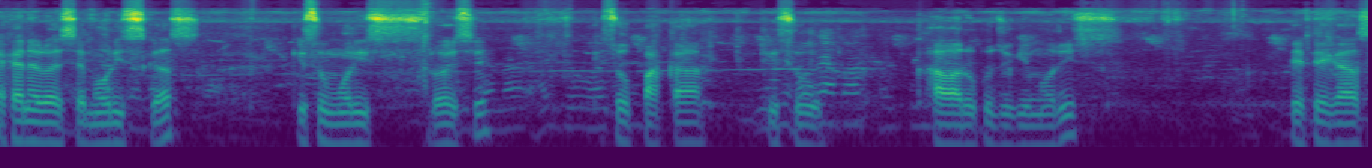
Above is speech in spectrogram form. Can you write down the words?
এখানে রয়েছে মরিচ গাছ কিছু মরিচ রয়েছে। কিছু পাকা, কিছু খাওয়ার উপযোগী মরিচ, পেঁপে গাছ,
